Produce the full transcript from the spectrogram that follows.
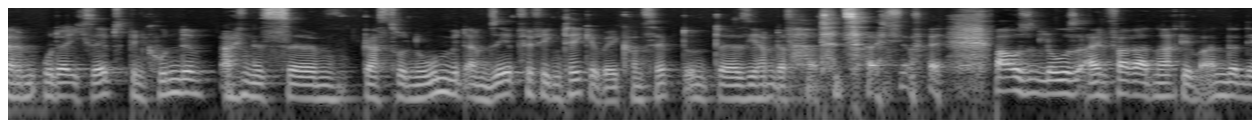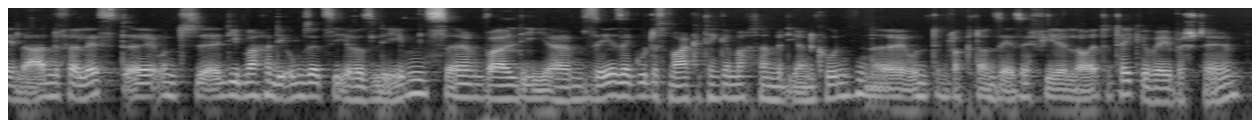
Ähm, oder ich selbst bin Kunde eines ähm, Gastronomen mit einem sehr pfiffigen Takeaway-Konzept und äh, sie haben da Wartezeiten, weil pausenlos ein Fahrrad nach dem anderen den Laden verlässt äh, und äh, die machen die Umsätze ihres Lebens, äh, weil die ähm, sehr, sehr gutes Marketing gemacht haben mit ihren Kunden äh, und im Lockdown sehr, sehr viele Leute Takeaway bestellen.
